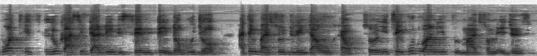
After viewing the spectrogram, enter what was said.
what it look as if they are doing the same thing, double job. I think by so doing that will help. So it's a good one if we merge some agencies.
